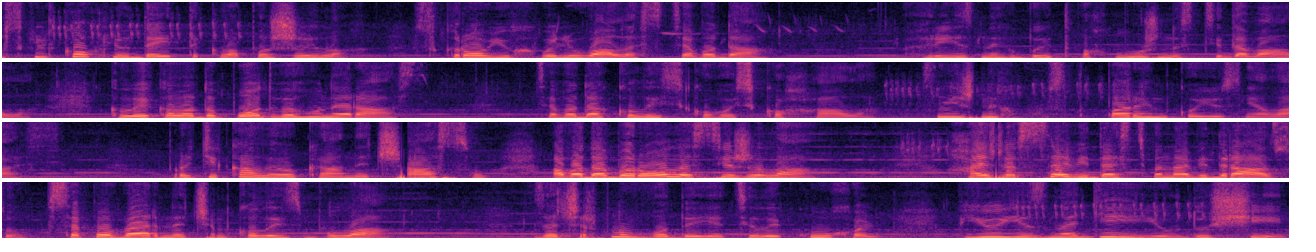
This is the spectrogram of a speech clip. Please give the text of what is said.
у скількох людей текла по жилах, з кров'ю хвилювалась ця вода. Грізних битвах мужності давала, кликала до подвигу не раз. Ця вода колись когось кохала, з ніжних вуст паринкою знялась. Протікали океани часу, а вода боролась і жила. Хай же все віддасть вона відразу, все поверне, чим колись була. Зачерпнув води я цілий кухоль, п'ю її з надією в душі.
